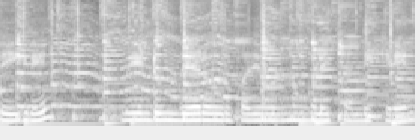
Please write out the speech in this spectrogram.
செய்கிறேன். மீண்டும் வேறொரு பதிவுடன் உங்களை சந்திக்கிறேன்.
